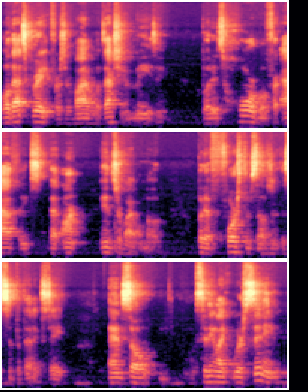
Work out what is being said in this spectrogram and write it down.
Well, that's great for survival. It's actually amazing, but it's horrible for athletes that aren't in survival mode, but have forced themselves into the sympathetic state. And so, sitting like we're sitting,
